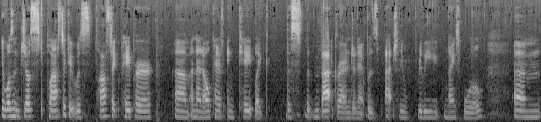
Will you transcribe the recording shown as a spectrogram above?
it wasn't just plastic; it was plastic paper, um, and then all kind of encase like this. The background in it was actually really nice wool, um,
